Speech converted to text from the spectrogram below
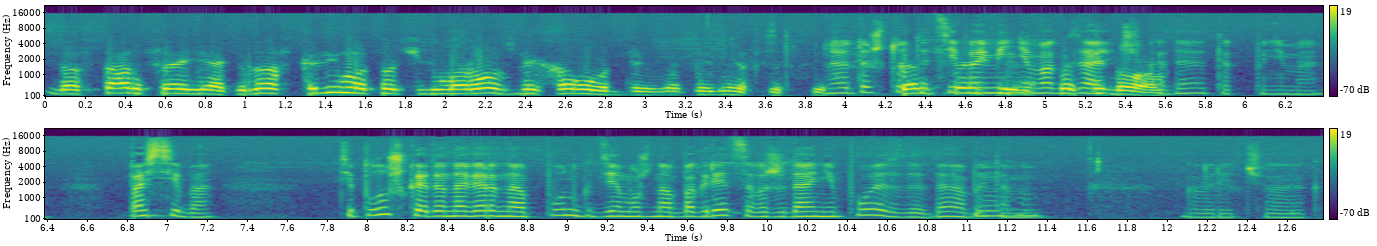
на станции Аять. У нас климат очень морозный, холодный в этой местности. Ну, это что-то типа мини-вокзальчика, да, я так понимаю? Спасибо. Теплушка – это, наверное, пункт, где можно обогреться в ожидании поезда, да, об этом Мгм. говорит человек.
